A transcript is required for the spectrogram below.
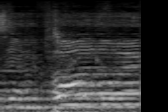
comes in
